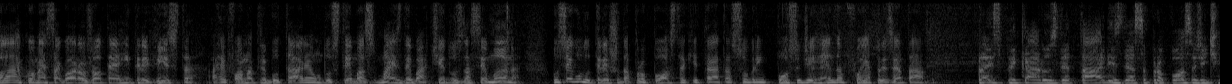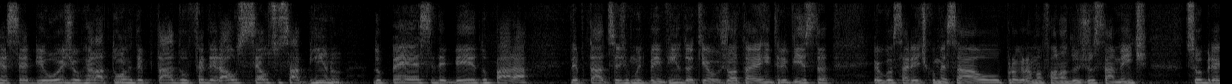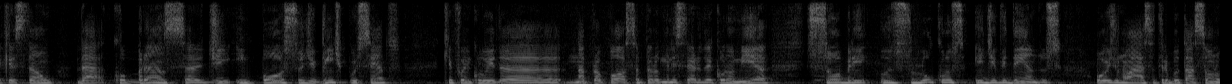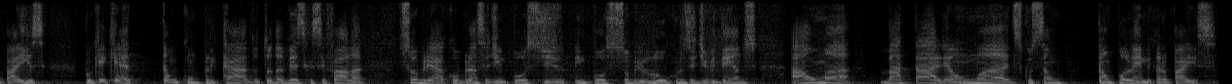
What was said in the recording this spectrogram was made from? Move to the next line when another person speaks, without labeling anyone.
Olá, começa agora o JR Entrevista. A reforma tributária é um dos temas mais debatidos na semana. O segundo trecho da proposta, que trata sobre imposto de renda, foi apresentado.
Para explicar os detalhes dessa proposta, a gente recebe hoje o relator, deputado federal Celso Sabino, do PSDB do Pará. Deputado, seja muito bem-vindo aqui ao JR Entrevista. Eu gostaria de começar o programa falando justamente sobre a questão da cobrança de imposto de 20% que foi incluída na proposta pelo Ministério da Economia sobre os lucros e dividendos. Hoje não há essa tributação no país. Por que, que é tão complicado toda vez que se fala sobre a cobrança de imposto, de imposto sobre lucros e dividendos, há uma batalha, uma discussão tão polêmica no país?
